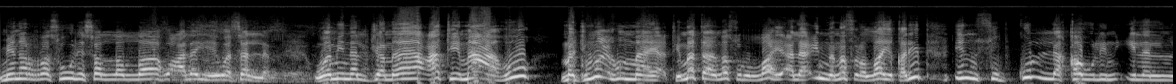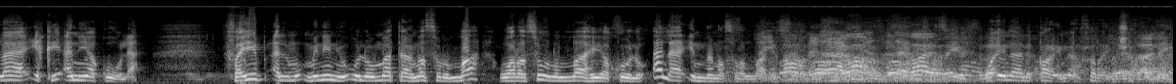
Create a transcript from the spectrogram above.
من الرسول صلى الله عليه وسلم ومن الجماعة معه مجموعهم ما يأتي. متى نصر الله؟ ألا إن نصر الله قريب؟ انسب كل قول إلى اللائق أن يقوله. فيبقى المؤمنين يقولوا متى نصر الله ورسول الله يقول ألا إن نصر الله وإلى لقاء آخر إن شاء الله.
